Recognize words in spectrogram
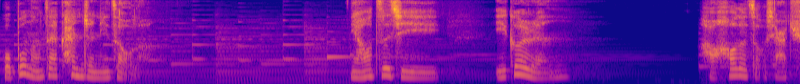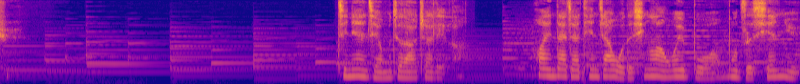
我不能再看着你走了。你要自己一个人好好的走下去。今天的节目就到这里了，欢迎大家添加我的新浪微博木子仙女，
